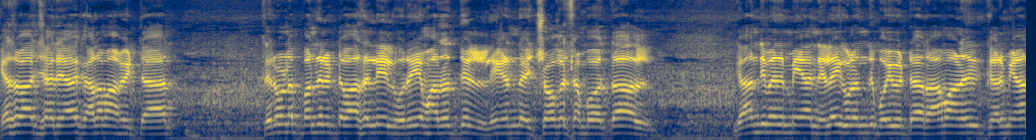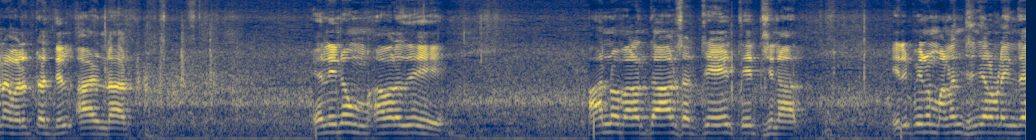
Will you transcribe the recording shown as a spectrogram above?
கேசவாச்சாரியாக காலமாகிவிட்டார். திருமண பந்திரிட்ட வாசலில் ஒரே மாதத்தில் நிகழ்ந்த இச்சோக சம்பவத்தால் காந்தி மதுமையார் நிலை குலைந்து போய்விட்டார். ராமானுஜர் கடுமையான வருத்தத்தில் ஆழ்ந்தார். எனினும் அவரது ஆன்ம பலத்தால் சற்றே தேற்றினார் இருப்பினும் மனம் செஞ்சலமடைந்த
